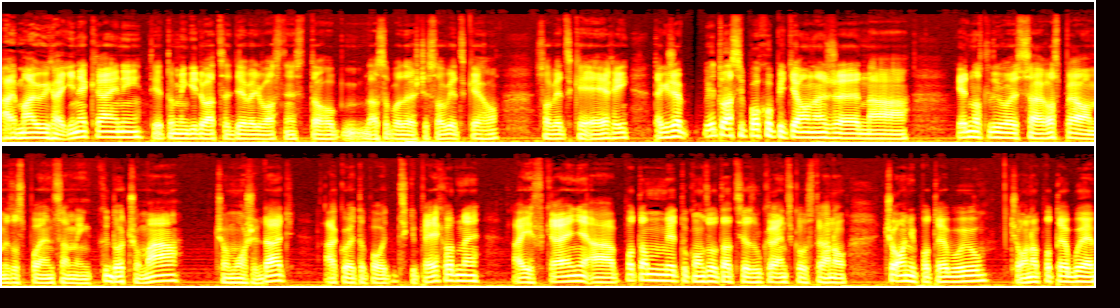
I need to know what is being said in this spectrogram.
aj majú ich aj iné krajiny, tieto MIGy 29 vlastne z toho, dá sa povedať, ešte sovietského, sovietskej éry. Takže je to asi pochopiteľné, že na jednotlivé sa rozprávame so spojencami, kto čo má, čo môže dať ako je to politicky prechodné aj v krajine a potom je tu konzultácia s ukrajinskou stranou, čo oni potrebujú, čo ona potrebuje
